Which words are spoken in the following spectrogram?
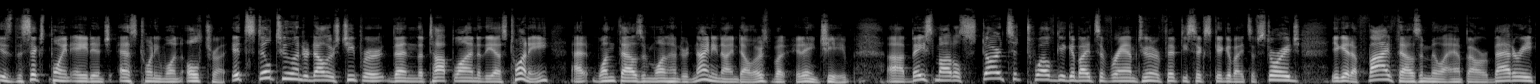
is the 6.8 inch S21 Ultra. It's still $200 cheaper than the top line of the S20 at $1,199, but it ain't cheap. Uh, base model starts at 12 gigabytes of RAM, 256 gigabytes of storage. You get a 5,000 milliamp hour battery.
